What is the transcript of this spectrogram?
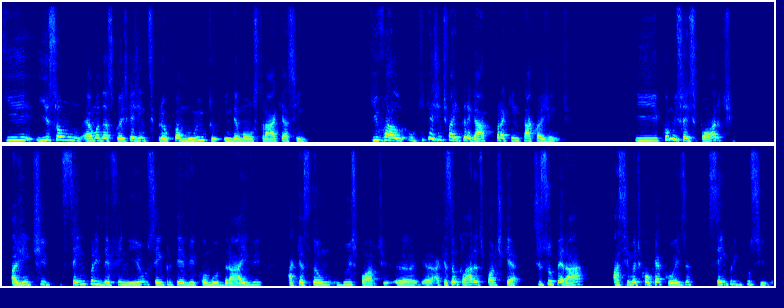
Que isso é, um, é, uma das coisas que a gente se preocupa muito em demonstrar que assim, que val, o que, que a gente vai entregar para quem está com a gente. E como isso é esporte, a gente sempre definiu, sempre teve como drive a questão do esporte, a questão clara do esporte que é se superar acima de qualquer coisa, sempre que possível.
